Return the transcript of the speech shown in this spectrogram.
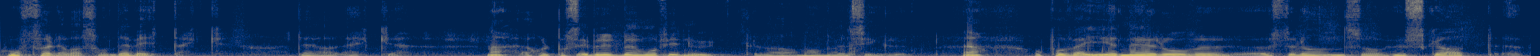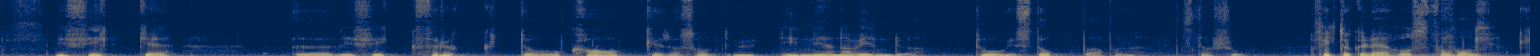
Hvorfor det var sånn, det vet jeg ikke. Det har jeg ikke Nei. Jeg holdt på å si brydd meg om å finne ut. Han hadde vel sin grunn. Ja. Og på veien nedover Østerdalen så husker jeg at eh, vi fikk eh, eh, Vi fikk frukt og, og kaker og sånt ut inn gjennom vinduene. Toget stoppa på en stasjon. Fikk dere det hos folk? Folk.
